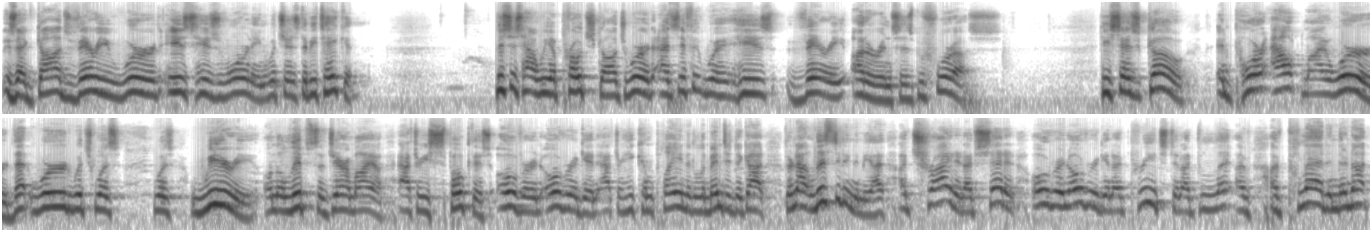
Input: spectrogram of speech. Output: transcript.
is that God's very word is his warning, which is to be taken. This is how we approach God's word as if it were his very utterances before us. He says, Go and pour out my word, that word which was, was weary on the lips of Jeremiah after he spoke this over and over again, after he complained and lamented to God. They're not listening to me. I, have tried it, I've said it over and over again. I've preached and I've, I've, I've pled, and they're not,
